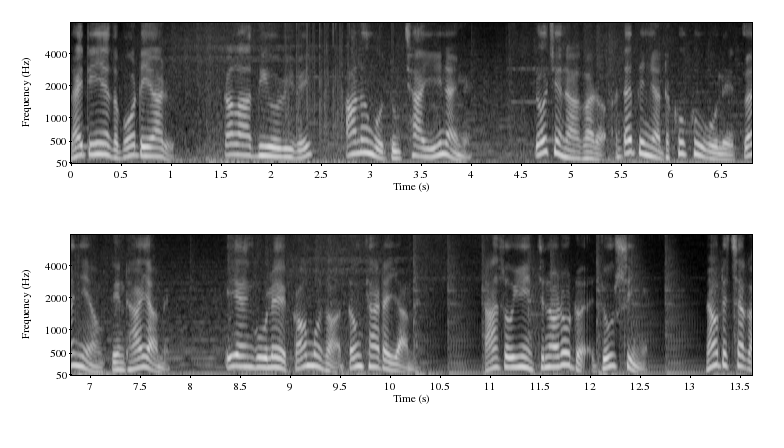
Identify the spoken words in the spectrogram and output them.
lighting ရဲ့သဘောတရားတွေ color theory တွေအားလုံးကိုသူချရေးနိုင်မယ်ပြောချင်တာကတော့အတတ်ပညာတစ်ခုခုကိုလည်းကျွမ်းကျင်အောင်သင်ထားရမယ်။ AI ကိုလည်းကောင်းမွန်စွာအသုံးချတတ်ရမယ်။ဒါဆိုရင်ကျွန်တော်တို့အတွက်အကျိုးရှိမယ်။နောက်တစ်ချက်က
